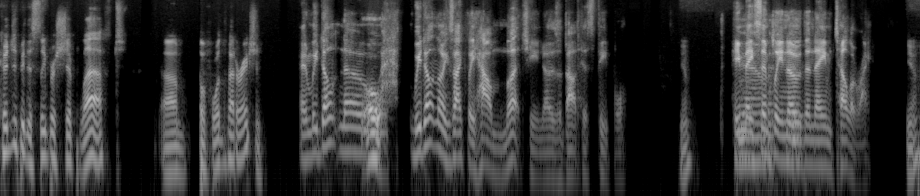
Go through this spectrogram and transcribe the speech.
Could just be the sleeper ship left um, before the Federation. And we don't know Oh. we don't know exactly how much he knows about his people. Yeah. He may simply know true. the name Tellarite. Yeah,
